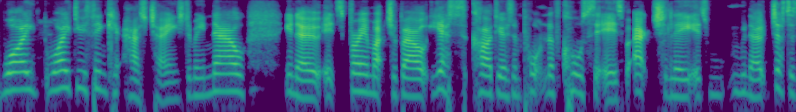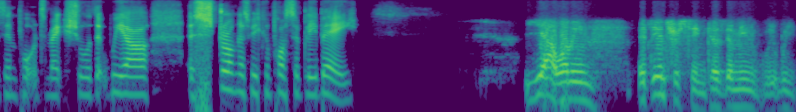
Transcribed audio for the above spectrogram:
why why do you think it has changed i mean now you know it's very much about yes cardio is important of course it is but actually it's you know just as important to make sure that we are as strong as we can possibly be yeah well i mean it's interesting because I mean we, we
